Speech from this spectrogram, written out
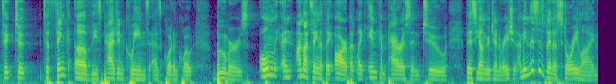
To to to think of these pageant queens as quote unquote boomers only and I'm not saying that they are but like in comparison to this younger generation. I mean this has been a storyline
